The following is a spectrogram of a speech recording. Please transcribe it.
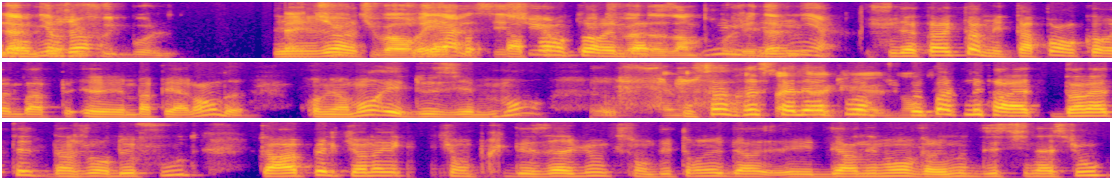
l'avenir du football. Bah, tu, vas au Real, c'est sûr. tu vas dans un projet d'avenir. Je suis d'accord avec toi, mais tu n'as pas encore Mbappé, euh, Mbappé à Land, premièrement. Et deuxièmement, Tout ça reste aléatoire. Tu ne peux pas te mettre dans la tête d'un joueur de foot. Je te rappelle qu'il y en a qui ont pris des avions qui sont détournés dernièrement vers une autre destination.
